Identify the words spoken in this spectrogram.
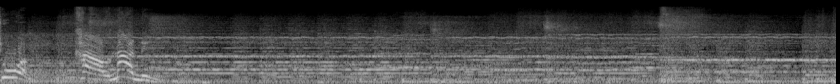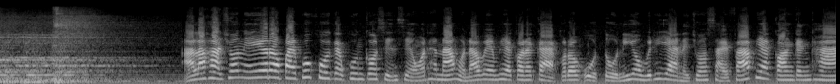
ช่วงข่าวหน้าหนึ่ง เอาละค่ะ ช่วงนี้เราไปพูดคุยกับคุณโกศินทร์เสียงวัฒนาหัวหน้าเวรพยากรณ์อากาศกรมอุตุนิยมวิทยาในช่วงสายฟ้าพยากรณ์กันค่ะ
